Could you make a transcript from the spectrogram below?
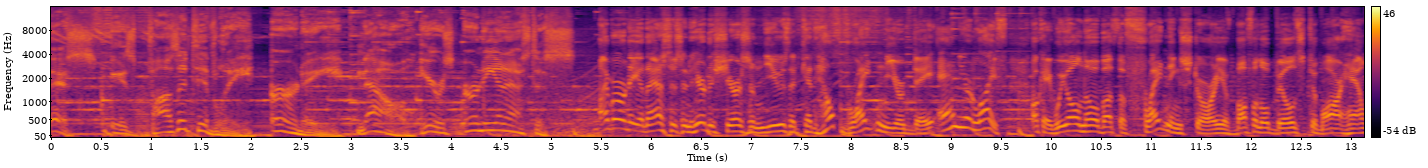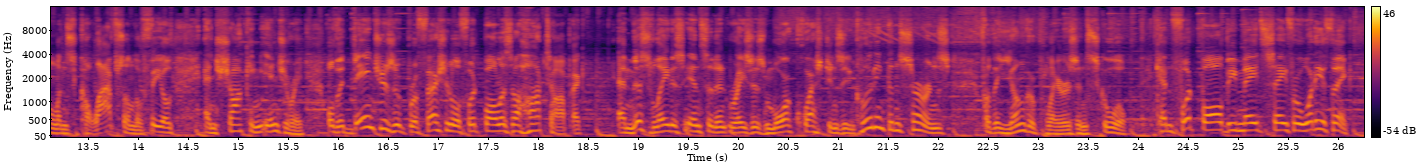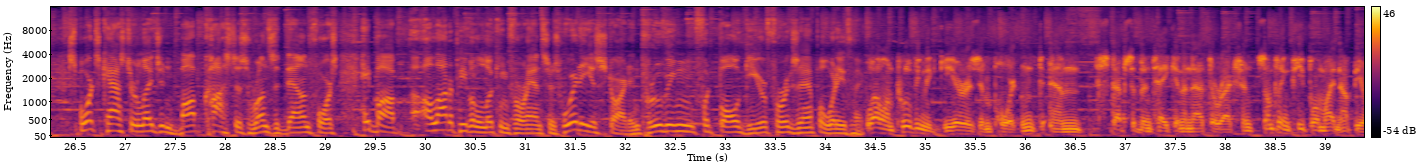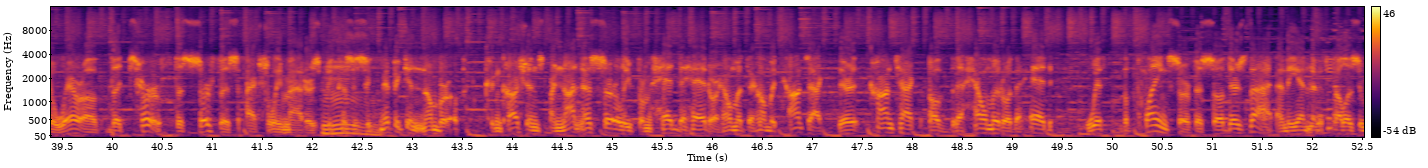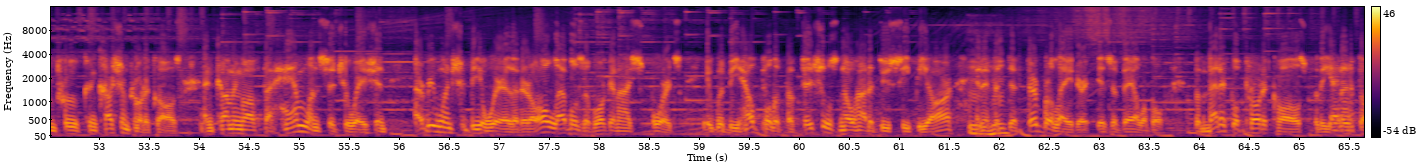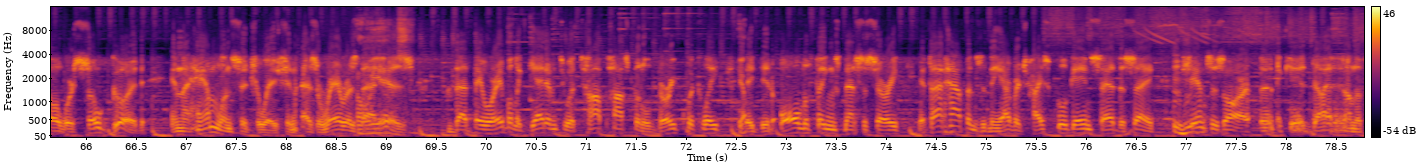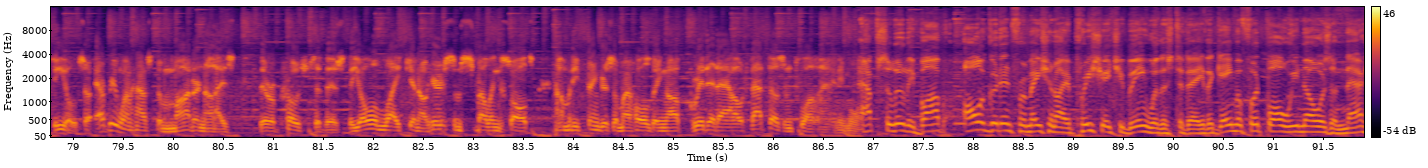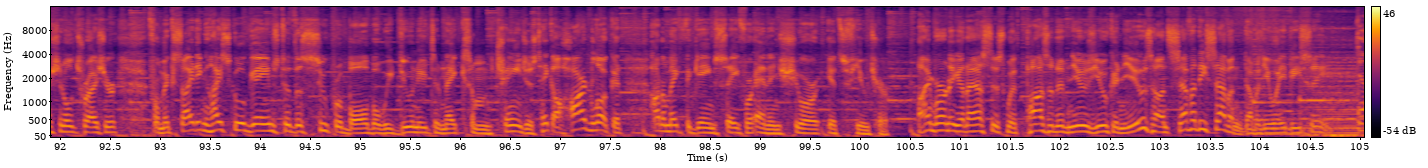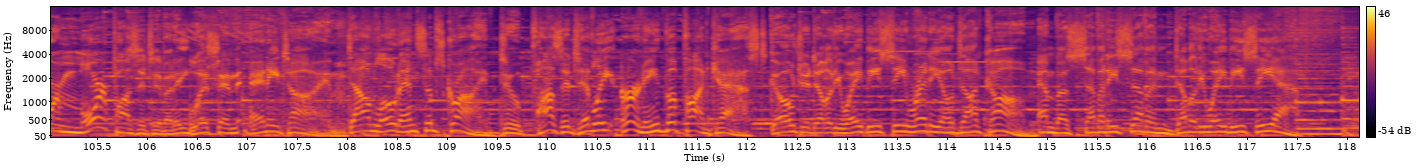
This is Positively Ernie. Now, here's Ernie Anastos. I'm Ernie Anastos and here to share some news that can help brighten your day and your life. Okay, we all know about the frightening story of Buffalo Bills Damar Hamlin's collapse on the field and shocking injury. Well, the dangers of professional football is a hot topic, and this latest incident raises more questions, including concerns for the younger players in school. Can football be made safer? What do you think? Sportscaster legend Bob Costas runs it down for us. Hey, Bob, a lot of people are looking for answers. Where do you start? Improving football gear, for example? What do you think? Well, improving the gear is important, and steps have been taken in that direction. Something people might not be aware of the turf, the surface actually matters because mm. a significant number of concussions are not necessarily from head to head or helmet to helmet contact. They're contact of the helmet or the head with the playing surface. So there's that. And the NFL has improved concussion protocols. And coming off the Hamlin situation, everyone should be aware that at all levels of organized sports, it would be helpful if officials know how to do CPR mm-hmm. and if a mm-hmm. defibrillator is available. The medical protocols for the NFL were so good in the Hamlin situation, as rare as oh, that yes. is, that they were able to get him to a top hospital very quickly. Yep. They did all the things necessary. If that happens in the average high school game, sad to say, mm-hmm. chances are that the kid dies on the field. So everyone has to modernize their approach to this. The old, like, you know, here's some smelling salts. How many fingers am I holding up? Grit it out. That doesn't fly anymore. Absolutely. Bob, all good information. I appreciate you being with us today. The game of football we know is a national treasure from exciting high school games to the Super Bowl, but we do need to make some changes. Take a hard look at how to make the game safer and ensure its future. I'm Ernie Anastos with positive news you can use on 77 WABC. For more positivity, listen anytime. Download and subscribe to Positively Ernie the podcast. Go to WABCRadio.com and the 77 WABC app.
